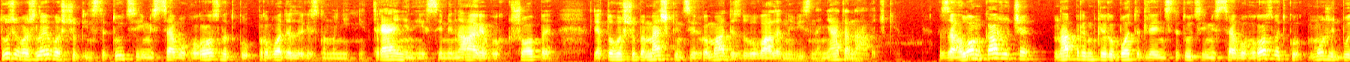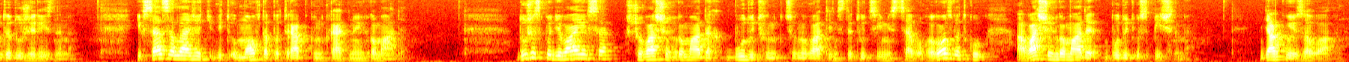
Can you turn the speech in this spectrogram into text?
Дуже важливо, щоб інституції місцевого розвитку проводили різноманітні тренінги, семінари, воркшопи для того, щоб мешканці громади здобували нові знання та навички. Загалом кажучи, напрямки роботи для інституцій місцевого розвитку можуть бути дуже різними. І все залежить від умов та потреб конкретної громади. Дуже сподіваюся, що в ваших громадах будуть функціонувати інституції місцевого розвитку, а ваші громади будуть успішними. Дякую за увагу!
